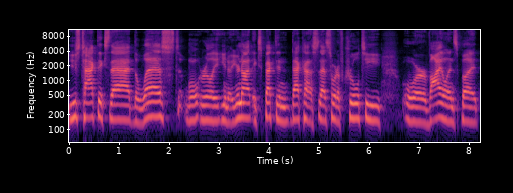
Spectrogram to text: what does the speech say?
use tactics that the west won't really you know you're not expecting that kind of that sort of cruelty or violence, but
